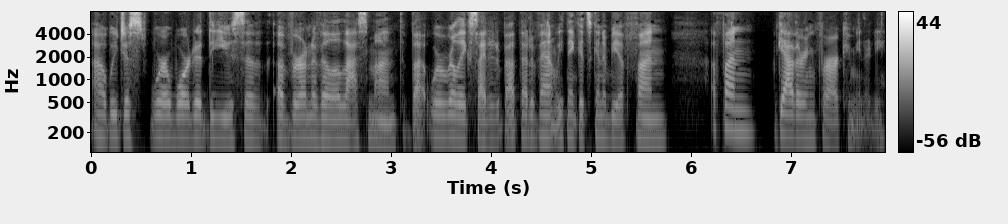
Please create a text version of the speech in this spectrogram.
Uh, we just were awarded the use of, of Verona Villa last month, but we're really excited about that event. We think it's going to be a fun a fun gathering for our community.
